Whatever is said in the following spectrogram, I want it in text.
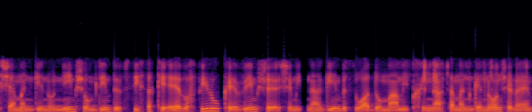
שהמנגנונים שעומדים בבסיס הכאב, אפילו כאבים ש, שמתנהגים בצורה דומה מבחינת המנגנון שלהם,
